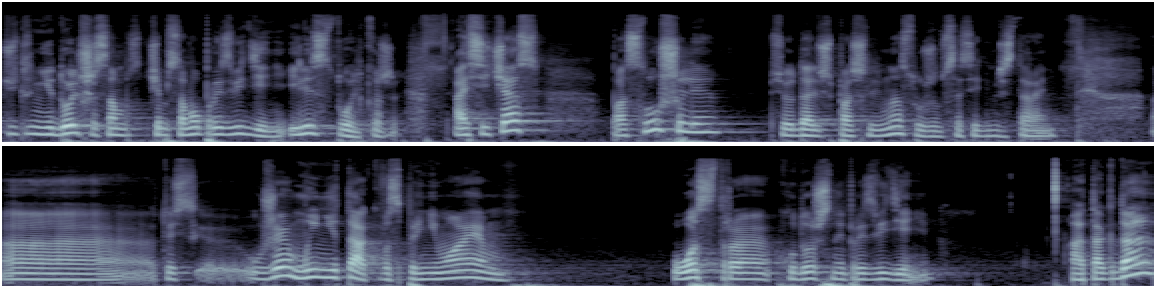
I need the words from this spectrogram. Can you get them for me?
чуть ли не дольше, чем само произведение, или столько же. А сейчас послушали, все, дальше пошли, у нас ужин в соседнем ресторане. А, то есть э, уже мы не так воспринимаем остро художественные произведения. А тогда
